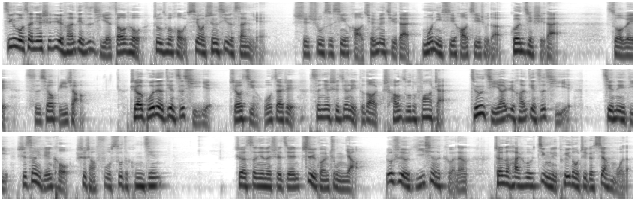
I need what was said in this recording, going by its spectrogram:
今后三年是日韩电子企业遭受重挫后希望生息的三年，是数字信号全面取代模拟信号技术的关键时代。所谓此消彼长，只要国内的电子企业，只要景湖在这三年时间里得到长足的发展，就能挤压日韩电子企业借内地十三亿人口市场复苏的空间。这三年的时间至关重要，若是有一线的可能。张可还会尽力推动这个项目的。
